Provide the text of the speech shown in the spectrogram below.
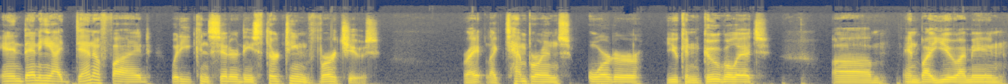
And then he identified what he considered these 13 virtues, right? Like temperance, order. You can Google it. Um, and by you, I mean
